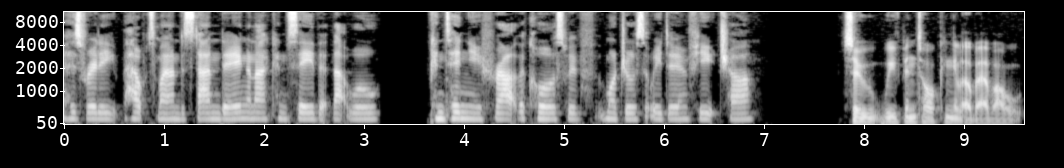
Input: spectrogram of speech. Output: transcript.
has really helped my understanding. And I can see that that will continue throughout the course with modules that we do in future. So we've been talking a little bit about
